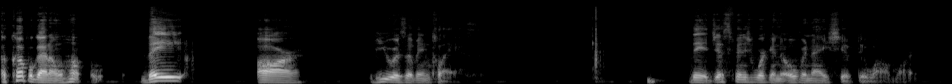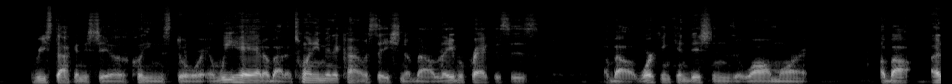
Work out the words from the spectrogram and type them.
a couple got on. They are viewers of in class. They had just finished working the overnight shift at Walmart, restocking the shelves, cleaning the store, and we had about a 20 minute conversation about labor practices, about working conditions at Walmart, about uh,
